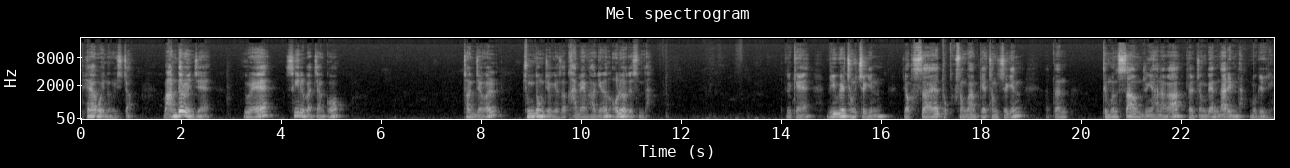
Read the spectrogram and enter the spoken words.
패하고 있는 것이죠. 마음대로 이제 의회의 승인을 받지 않고 전쟁을 중동 지역에서 감행하기는 어려워졌습니다. 이렇게 미국의 정치적인 역사의 독특성과 함께 정치적인 어떤 드문 싸움 중에 하나가 결정된 날입니다. 목요일이.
